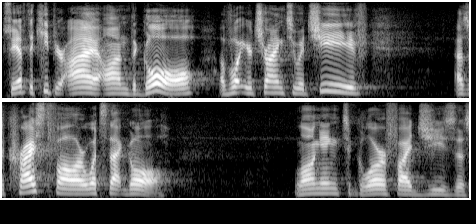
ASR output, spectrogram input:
So, you have to keep your eye on the goal of what you're trying to achieve. As a Christ follower, what's that goal? Longing to glorify Jesus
